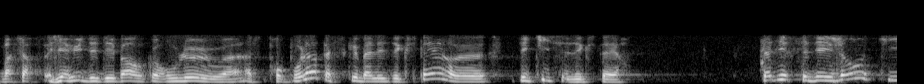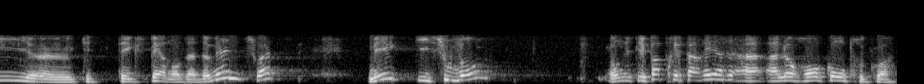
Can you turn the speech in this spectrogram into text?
bah ça, il y a eu des débats encore houleux à, ce propos-là parce que bah, les experts, euh, c'est qui ces experts? C'est-à-dire c'est des gens qui, qui étaient experts dans un domaine, soit, mais qui souvent on n'était pas préparé à, leur rencontre, quoi.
